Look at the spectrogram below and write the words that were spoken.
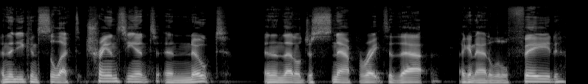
and then you can select transient and note, and then that'll just snap right to that. I can add a little fade.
